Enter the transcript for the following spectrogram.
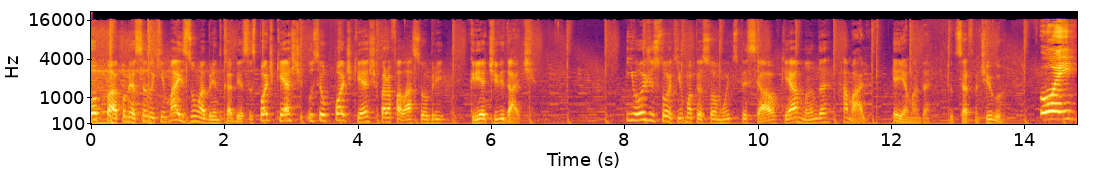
Opa, começando aqui mais um Abrindo Cabeças Podcast, o seu podcast para falar sobre criatividade. E hoje estou aqui com uma pessoa muito especial, que é a Amanda Ramalho. E aí, Amanda, tudo certo contigo? Oi,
